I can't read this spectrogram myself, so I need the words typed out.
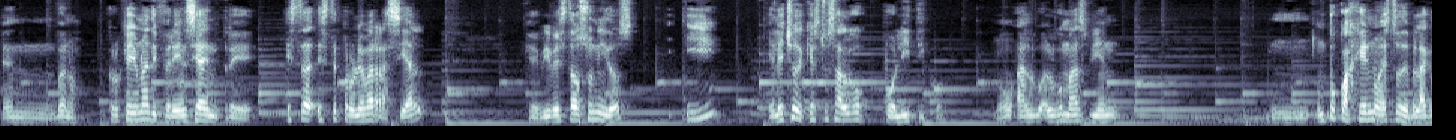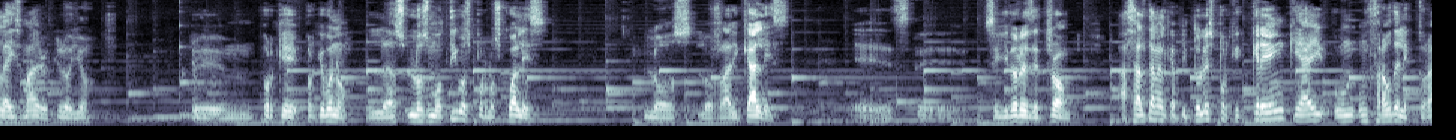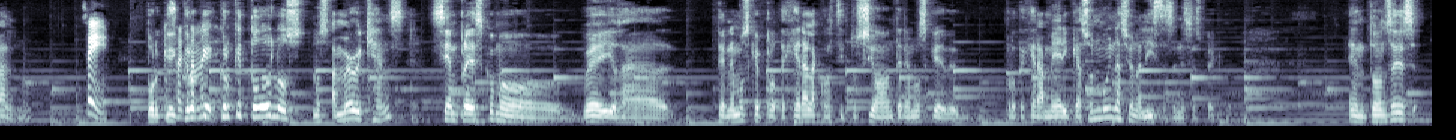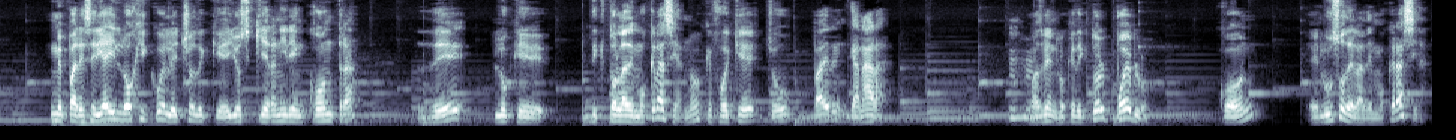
en, bueno, creo que hay una diferencia entre esta, este problema racial que vive Estados Unidos y el hecho de que esto es algo político, ¿no? Algo, algo más bien mm, un poco ajeno a esto de Black Lives Matter, creo yo. Em, porque, porque, bueno, los, motivos por los cuales los, los radicales, este, seguidores de Trump, asaltan al Capitolio es porque creen que hay un, un fraude electoral, ¿no? Sí. Porque creo que, creo que todos los, los Americans siempre es como, güey, o sea, tenemos que proteger a la Constitución, tenemos que proteger a América. Son muy nacionalistas en ese aspecto. Entonces, me parecería ilógico el hecho de que ellos quieran ir en contra de lo que dictó la democracia, ¿no? Que fue que Joe Biden ganara. Más bien, lo que dictó el pueblo con el uso de la democracia.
